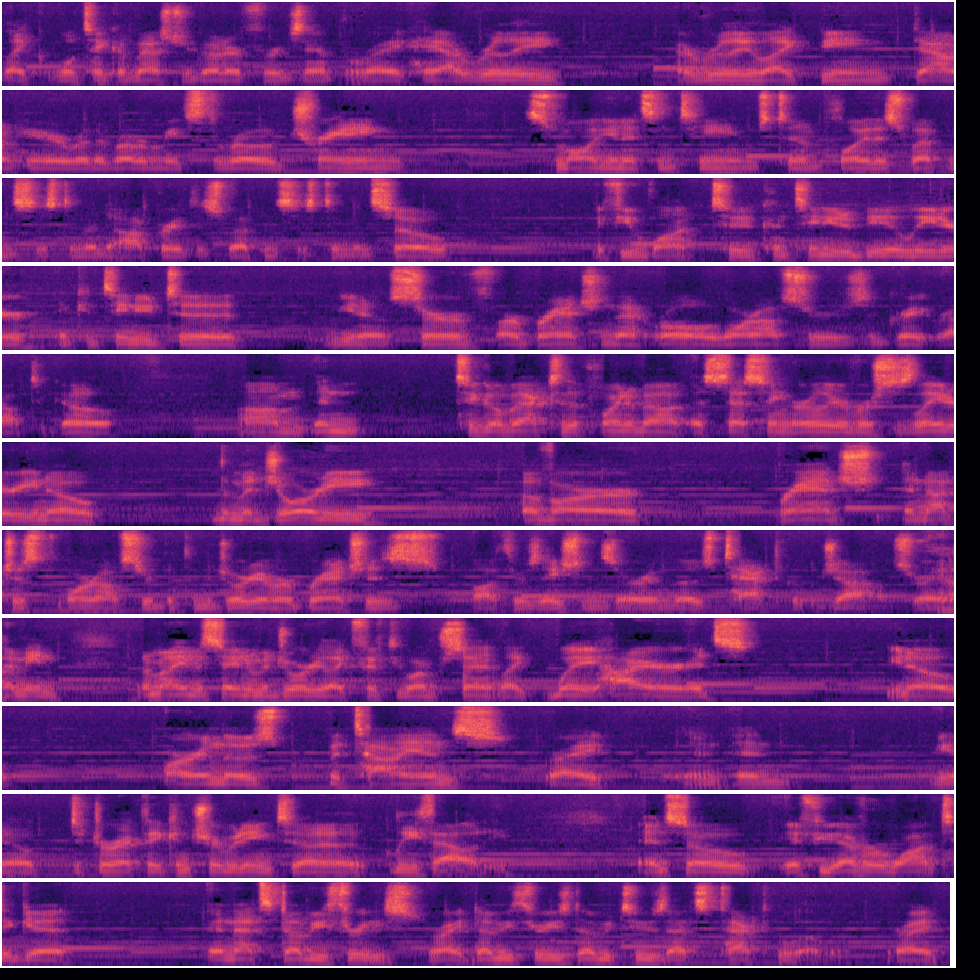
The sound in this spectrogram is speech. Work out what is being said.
like we'll take a master gunner for example, right? Hey, I really, I really like being down here where the rubber meets the road, training small units and teams to employ this weapon system and to operate this weapon system. And so, if you want to continue to be a leader and continue to, you know, serve our branch in that role, warrant officer is a great route to go. Um, and to go back to the point about assessing earlier versus later, you know, the majority of our branch, and not just warrant officer, but the majority of our branches authorizations are in those tactical jobs, right? Yeah. I mean, I'm not even saying a majority like 51%, like way higher. It's, you know, are in those battalions, right? And, and you know, directly contributing to lethality. And so if you ever want to get and that's W3s, right? W3s, W2s, that's tactical level, right?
